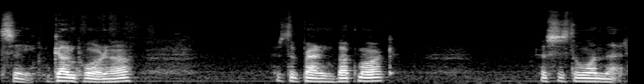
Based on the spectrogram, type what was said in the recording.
Let's see, gun porn, huh? Here's the Browning Buckmark. This is the one that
